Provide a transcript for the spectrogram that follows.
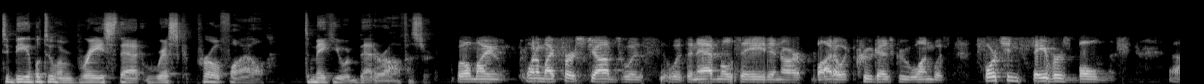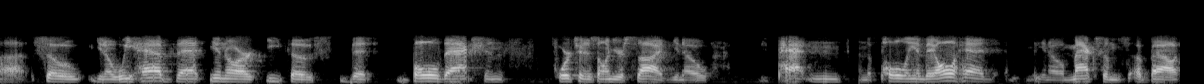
to be able to embrace that risk profile to make you a better officer. Well, my one of my first jobs was was an admiral's aide, and our motto at CruDes Group One was "Fortune favors boldness." Uh, so you know we have that in our ethos that bold action. fortune is on your side. You know, Patton, and Napoleon, they all had, you know, maxims about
